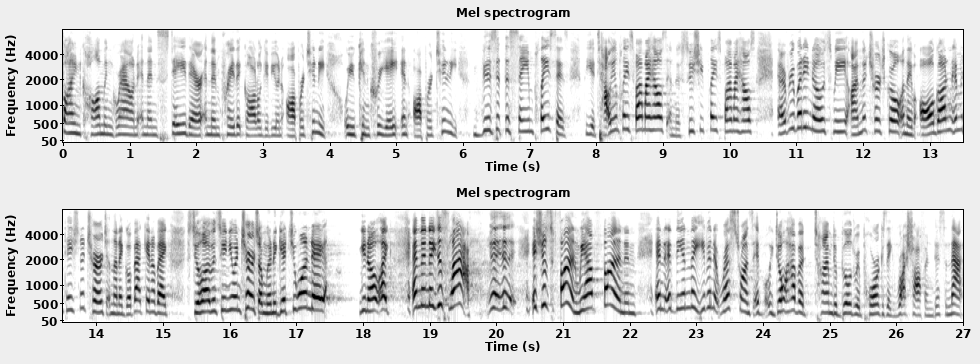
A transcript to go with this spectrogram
Find common ground and then stay there and then pray that God will give you an opportunity, or you can create an opportunity. Visit the same places the Italian place by my house and the sushi place by my house. Everybody knows me. I'm the church girl, and they've all got an invitation to church. And then I go back in, I'm like, still haven't seen you in church. I'm gonna get you one day you know like and then they just laugh. It's just fun. We have fun. And and at the end of the even at restaurants if we don't have a time to build rapport because they rush off and this and that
